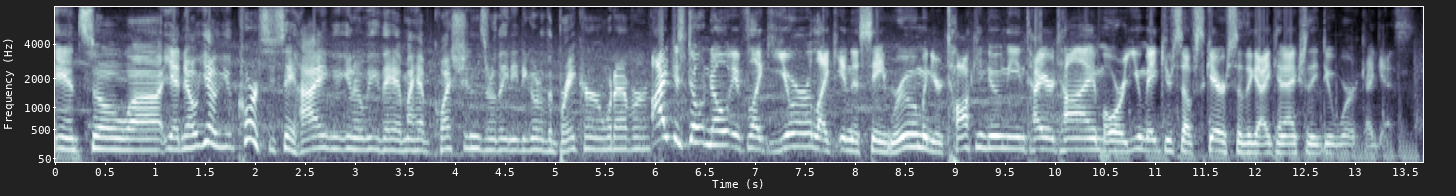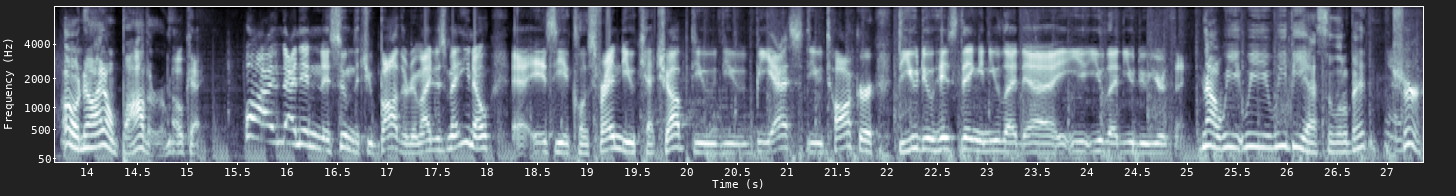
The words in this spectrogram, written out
And so, uh, yeah, no, yeah, you, of course, you say hi. You, know, they might have questions, or they need to go to the breaker or whatever. I just don't know if, like, you're, like, in the same room and you're talking to him the entire time, or you make yourself scarce so the guy can actually do work, I guess. Oh no, I don't bother him. Okay. Well, I, I didn't assume that you bothered him. I just meant, you know, uh, is he a close friend? Do you catch up? Do you do you BS? Do you talk, or do you do his thing and you let uh, you, you let you do your thing? No, we we we BS a little bit. Sure.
